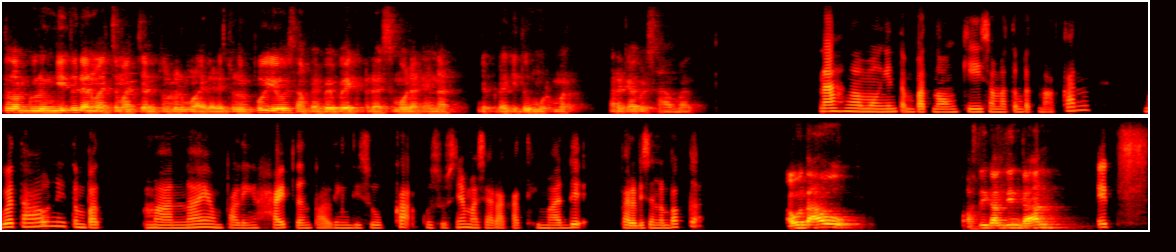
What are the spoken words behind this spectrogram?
telur gulung gitu dan macam-macam telur mulai dari telur puyuh sampai bebek ada semua dan enak. Udah, udah gitu murmer, harga bersahabat. Nah, ngomongin tempat nongki sama tempat makan, gue tahu nih tempat mana yang paling hype dan paling disuka khususnya masyarakat Himade. Pada bisa nebak gak? Aku tahu, pasti kantin kan? It's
